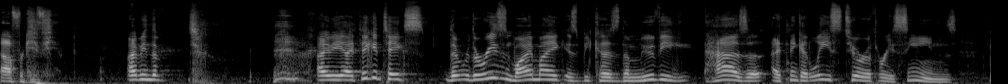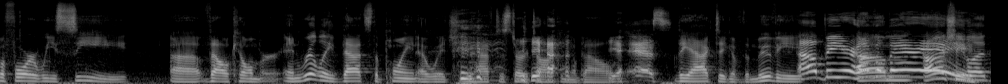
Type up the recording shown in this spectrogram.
I'll forgive you. I mean the I mean I think it takes the the reason why Mike is because the movie has a, I think at least two or three scenes before we see uh, Val Kilmer and really that's the point at which you have to start Yeah. talking about Yes. the acting of the movie. I'll be your Um, Huckleberry. I'll actually let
